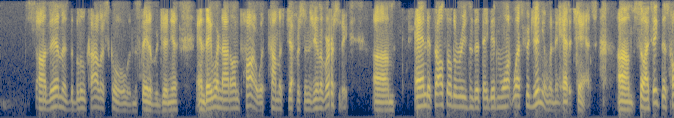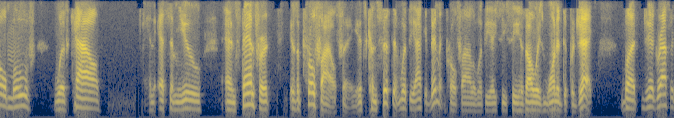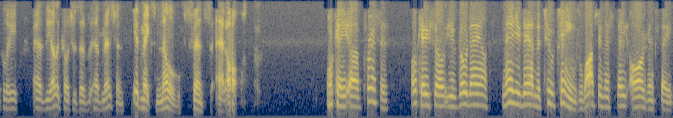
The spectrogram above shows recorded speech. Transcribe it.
saw them as the blue collar school in the state of Virginia, and they were not on par with Thomas Jefferson's University. Um, and it's also the reason that they didn't want West Virginia when they had a chance. Um, so I think this whole move with Cal and SMU and Stanford is a profile thing. It's consistent with the academic profile of what the ACC has always wanted to project, but geographically, as the other coaches have, have mentioned, it makes no sense at all. Okay, uh, Princess. Okay, so you go down. Now you're down to two teams: Washington State, Oregon State.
